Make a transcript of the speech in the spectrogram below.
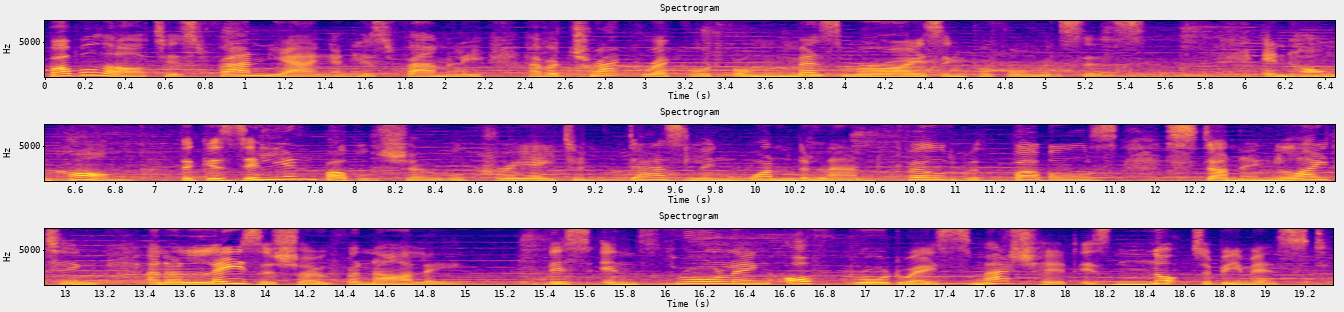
bubble artist Fan Yang and his family have a track record for mesmerizing performances. In Hong Kong, the Gazillion Bubble Show will create a dazzling wonderland filled with bubbles, stunning lighting, and a laser show finale. This enthralling off Broadway smash hit is not to be missed.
